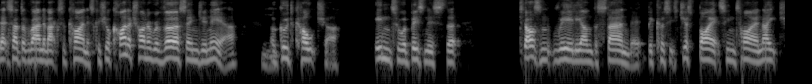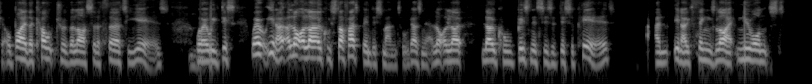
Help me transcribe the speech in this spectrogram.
let's have the random acts of kindness because you're kind of trying to reverse engineer mm. a good culture into a business that doesn't really understand it because it's just by its entire nature or by the culture of the last sort of 30 years mm-hmm. where we've dis where you know a lot of local stuff has been dismantled doesn't it a lot of lo- local businesses have disappeared and you know things like nuanced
